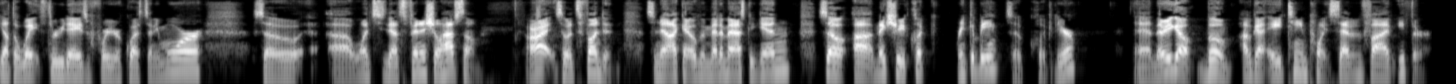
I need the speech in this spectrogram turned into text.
you have to wait three days before you request any more. So uh, once that's finished, you'll have some. All right, so it's funded. So now I can open MetaMask again. So uh, make sure you click Rinkeby. So click it here, and there you go. Boom! I've got 18.75 ether.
